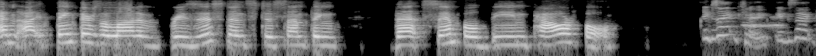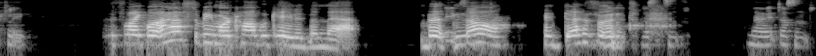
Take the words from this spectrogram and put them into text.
and I think there's a lot of resistance to something that simple being powerful. exactly, exactly. It's like, well, it has to be more complicated than that. But no, it doesn't. It doesn't. No, it doesn't.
